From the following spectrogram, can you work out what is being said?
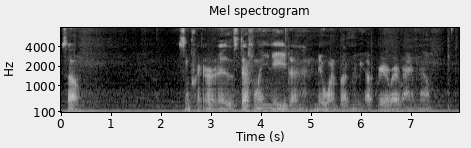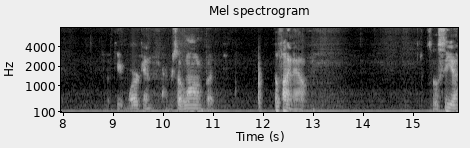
So, some printer is definitely need a new one, but maybe upgrade or whatever. I don't know. It'll keep working for so long, but we'll find out. So see ya.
